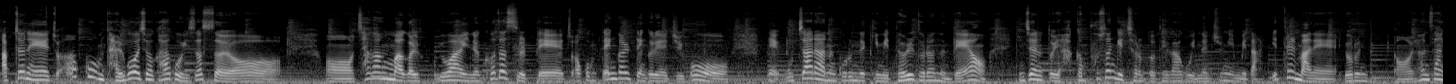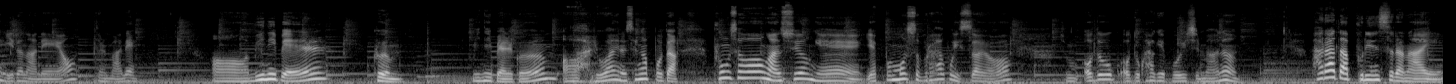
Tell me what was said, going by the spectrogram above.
앞전에 조금 달궈져 가고 있었어요. 어, 차각막을 요 아이는 걷었을 때 조금 땡글땡글해지고 네, 우짜라는 그런 느낌이 덜 들었는데요. 이제는 또 약간 푸성기처럼 또 돼가고 있는 중입니다. 이틀 만에 이런 어, 현상이 일어나네요. 이틀 만에 어, 미니벨 금 미니벨금 어, 요 아이는 생각보다 풍성한 수영에 예쁜 모습을 하고 있어요. 좀 어둑어둑하게 보이지만은 파라다 프린스라는 아이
